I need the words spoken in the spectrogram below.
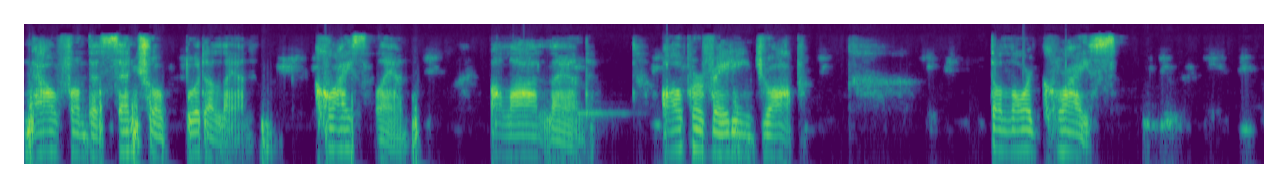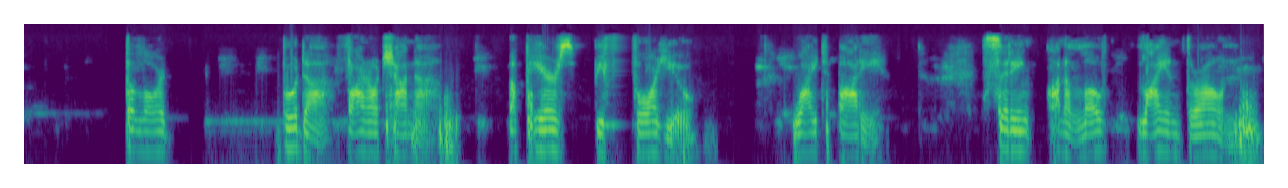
Now from the central Buddha land, Christ land, Allah land, all pervading drop, the Lord Christ, the Lord Buddha Vairochana appears before you, white body, sitting on a low lion throne,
